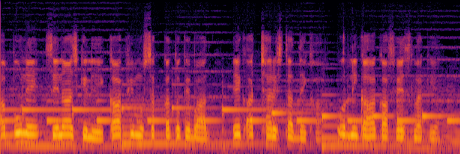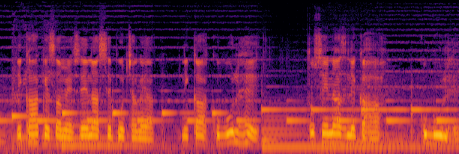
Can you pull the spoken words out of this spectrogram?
अब्बू ने सेनाज के लिए काफ़ी मुशक्कतों के बाद एक अच्छा रिश्ता देखा और निकाह का फैसला किया। निकाह के समय सेनाज से पूछा गया, निकाह कबूल है? तो सेनाज ने कहा, कबूल है।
